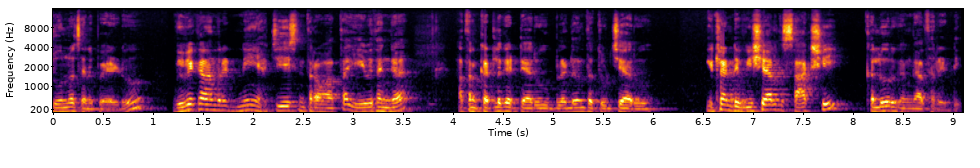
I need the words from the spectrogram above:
జూన్లో చనిపోయాడు. వివేకానంద రెడ్డిని హత్య చేసిన తర్వాత ఏ విధంగా అతను కట్లు కట్టారు బ్లడ్ అంతా తుడిచారు ఇట్లాంటి విషయాలకు సాక్షి కల్లూరు గంగాధర్ రెడ్డి.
